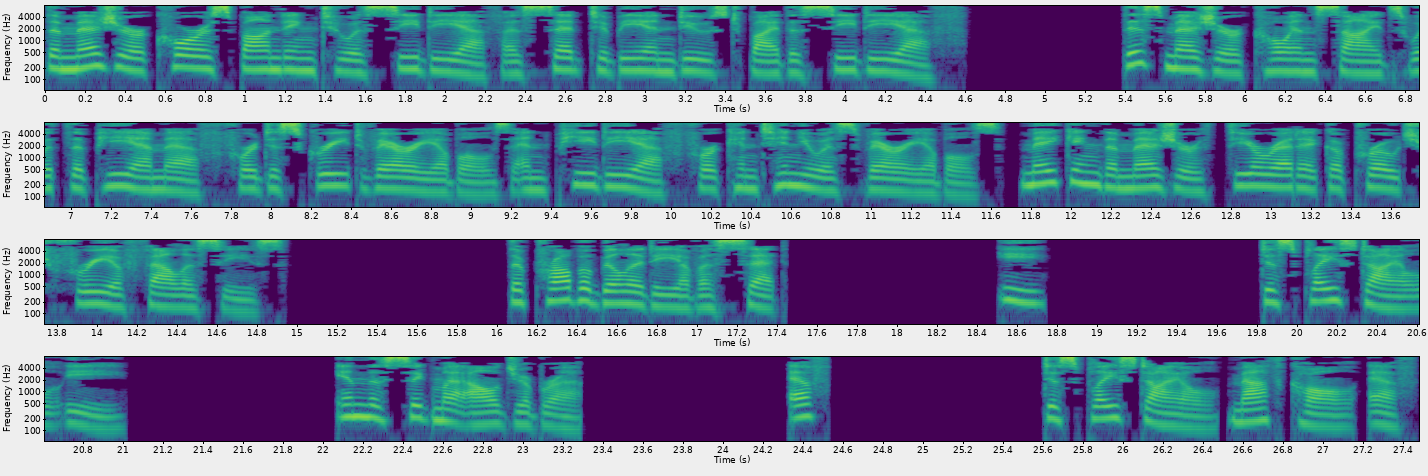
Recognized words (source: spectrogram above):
The measure corresponding to a CDF is said to be induced by the CDF. This measure coincides with the PMF for discrete variables and PDF for continuous variables, making the measure theoretic approach free of fallacies. The probability of a set E display style E in the sigma algebra f display style math call f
